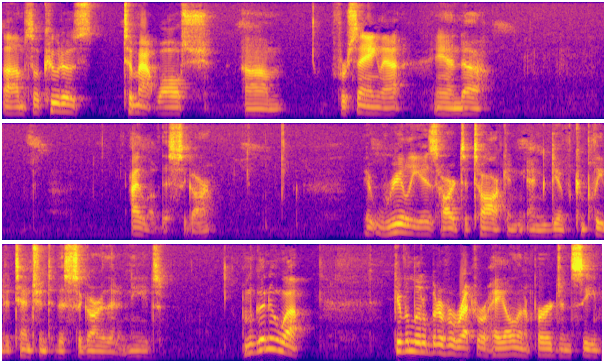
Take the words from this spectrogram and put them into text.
Um, so kudos to Matt Walsh um, for saying that. And uh, I love this cigar. It really is hard to talk and, and give complete attention to this cigar that it needs. I'm going to uh, give a little bit of a retrohale and a purge and see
